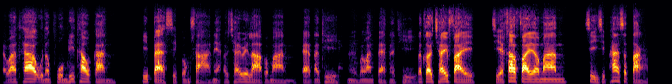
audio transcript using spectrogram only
แต่ว่าถ้าอุณหภูมิที่เท่ากันที่ 80 องศาเนี่ย เราใช้เวลาประมาณ 8 นาทีเออประมาณ 8 นาที แล้วก็ใช้ไฟเสียค่าไฟประมาณ 45 สตังค์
